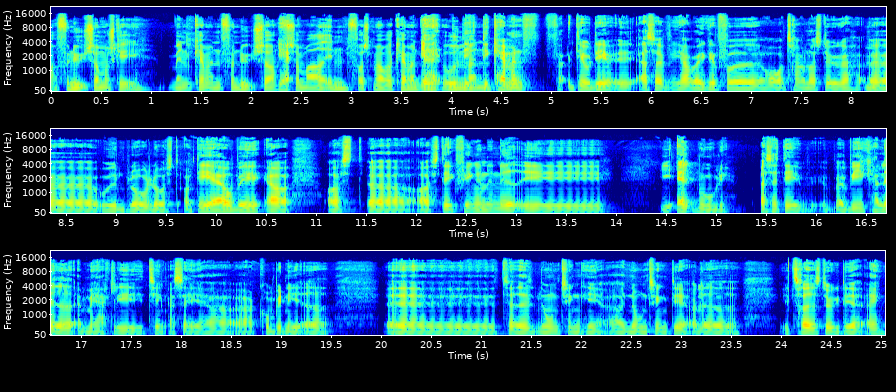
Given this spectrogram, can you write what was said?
at forny sig måske, men kan man forny sig ja. Så meget inden for smørbrød? Kan man det, Ja, uden det, man... det kan man. Det er jo det, øh, altså vi har jo ikke fået over 300 stykker mm. øh, uden blå lust, og det er jo ved at, at, at, at stikke fingrene ned i, i alt muligt. Altså det, hvad vi ikke har lavet af mærkelige ting og sager og kombineret, øh, taget nogle ting her og nogle ting der og lavet et tredje stykke der. Ikke?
